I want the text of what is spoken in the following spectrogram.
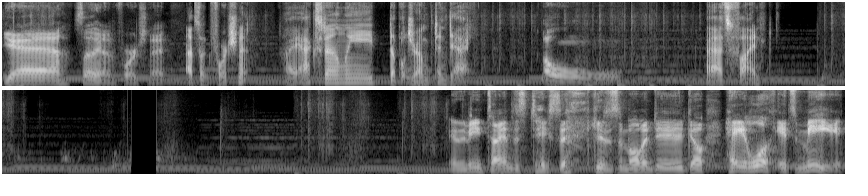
Yeah, slightly unfortunate. That's unfortunate. I accidentally double jumped and died. Oh. That's fine. In the meantime, this takes a, gives us a moment to go. Hey, look, it's me.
